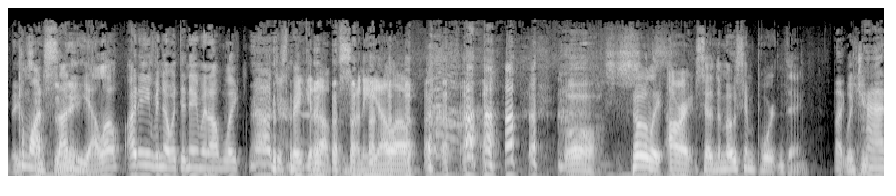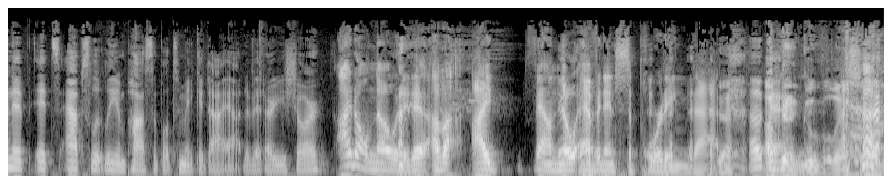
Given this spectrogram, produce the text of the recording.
made Come on, sense to Sunny me. Yellow. I didn't even know what the name, and I'm like, no, just make it up, Sunny Yellow. Oh, totally. All right. So the most important thing, But which you, can it? It's absolutely impossible to make a dye out of it. Are you sure? I don't know what it is. I I found no evidence supporting that. Yeah. Okay. I'm gonna Google this. So I don't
